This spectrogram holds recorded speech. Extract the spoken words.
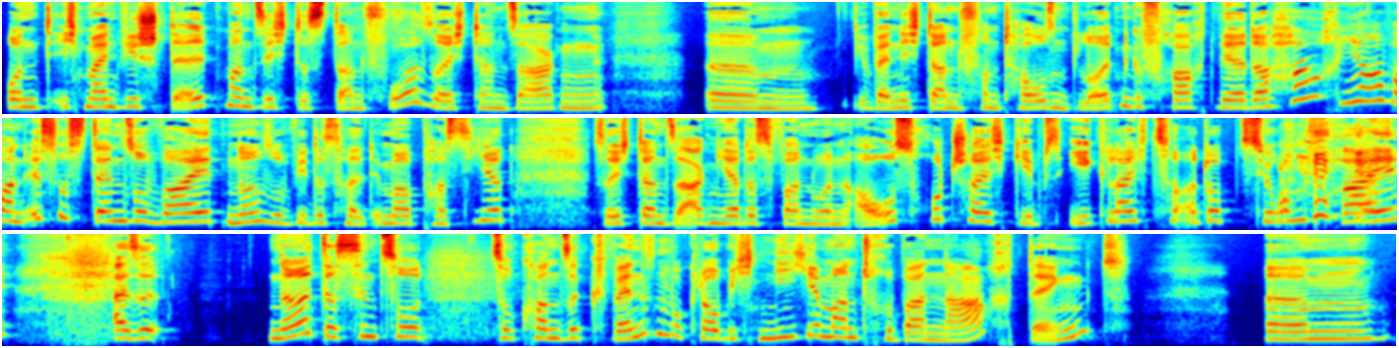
Und ich meine, wie stellt man sich das dann vor? Soll ich dann sagen, ähm, wenn ich dann von tausend Leuten gefragt werde, ach ja, wann ist es denn soweit, ne, so wie das halt immer passiert, soll ich dann sagen, ja, das war nur ein Ausrutscher, ich gebe es eh gleich zur Adoption frei. also, ne, das sind so, so Konsequenzen, wo, glaube ich, nie jemand drüber nachdenkt. Ähm,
